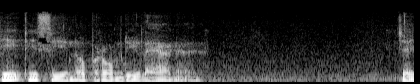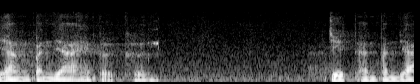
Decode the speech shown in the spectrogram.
ธิที่ศีลอบรมดีแล้วเนี่ยจะยังปัญญาให้เกิดขึ้น จิตอันปัญญา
